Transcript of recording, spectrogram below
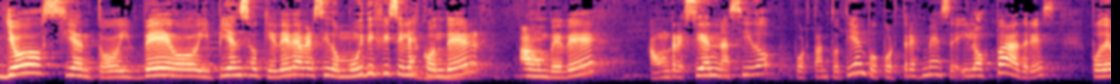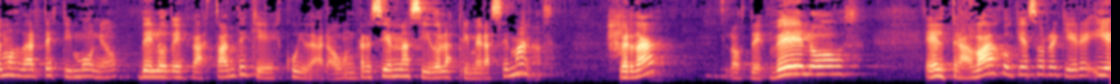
Yo siento y veo y pienso que debe haber sido muy difícil esconder a un bebé, a un recién nacido, por tanto tiempo, por tres meses. Y los padres podemos dar testimonio de lo desgastante que es cuidar a un recién nacido las primeras semanas, ¿verdad? Los desvelos, el trabajo que eso requiere y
